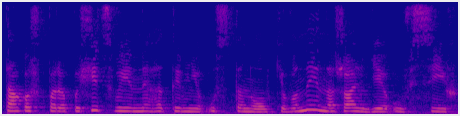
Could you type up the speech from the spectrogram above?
Також перепишіть свої негативні установки. Вони, на жаль, є у всіх.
